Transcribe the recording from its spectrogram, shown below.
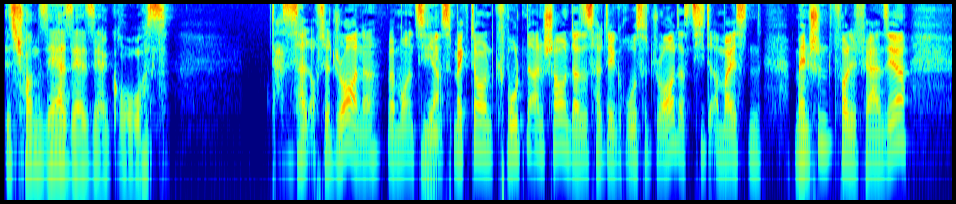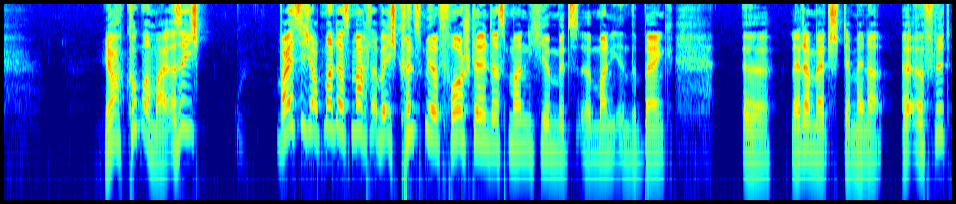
Ist schon sehr, sehr, sehr groß. Das ist halt auch der Draw, ne? Wenn wir uns die ja. Smackdown-Quoten anschauen, das ist halt der große Draw. Das zieht am meisten Menschen vor den Fernseher. Ja, gucken wir mal. Also ich weiß nicht, ob man das macht, aber ich könnte es mir vorstellen, dass man hier mit äh, Money in the Bank äh, Ladder Match der Männer eröffnet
